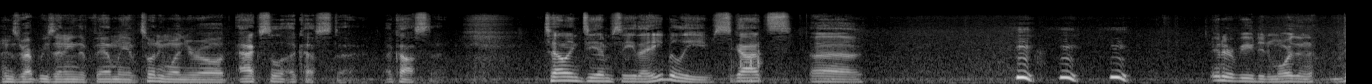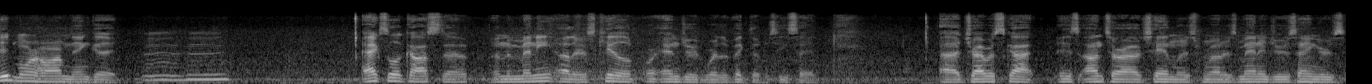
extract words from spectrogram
who's representing the family of 21 year old Axel Acosta. Acosta. Telling TMZ that he believes Scott's uh, interview did more than did more harm than good. Mm-hmm. Axel Acosta and the many others killed or injured were the victims, he said. Uh, Travis Scott, his entourage, handlers, promoters, managers, hangers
